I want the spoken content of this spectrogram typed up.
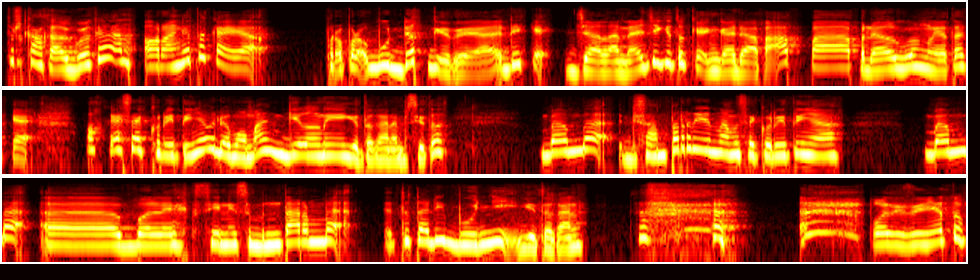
Terus kakak gue kan orangnya tuh kayak pura-pura budak gitu ya dia kayak jalan aja gitu kayak nggak ada apa-apa padahal gue ngeliatnya kayak oke okay, securitynya udah mau manggil nih gitu kan abis itu mbak mbak disamperin sama securitynya. Mbak mbak eh, boleh ke sini sebentar mbak. Itu tadi bunyi gitu kan. Terus posisinya tuh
